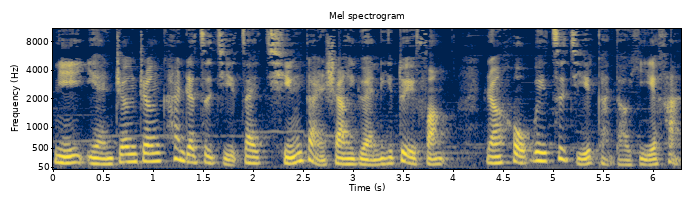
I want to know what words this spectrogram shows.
你眼睁睁看着自己在情感上远离对方，然后为自己感到遗憾。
